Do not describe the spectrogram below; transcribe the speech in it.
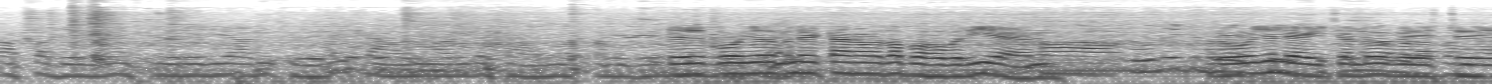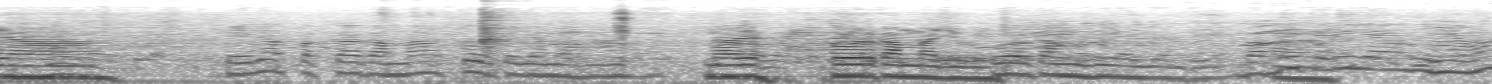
ਆਪਾਂ ਦੇਖਦੇ ਹਾਂ ਸਵੇਰੇ ਜੇ ਆ ਗਈ ਸਵੇਰੇ ਸ਼ਾਮ ਨੂੰ ਆ ਗਈ ਤਾਂ ਸ਼ਾਮ ਨੂੰ ਆਪਾਂ ਵੀ ਦੇ ਡਿਸਪੋਜ਼ਲ ਪਲੇਟਾਂ ਨਾਲ ਤਾਂ ਬਹੁਤ ਵਧੀਆ ਹੈ। ਹਾਂ ਉਹਦੇ ਚ ਰੋਜ਼ ਲਿਆਈ ਚੱਲੋ ਵੇਸਟ ਤੇ ਇਹਦਾ ਪੱਕਾ ਕੰਮ ਆ ਧੋ ਕੇ ਜਾਂ ਮਰਜ਼ੀ ਨਾਲੇ ਹੋਰ ਕੰਮ ਆ ਜੂਗੀ ਹੋਰ ਕੰਮ ਦੀ ਆਈ ਜਾਂਦੀ ਹੈ ਬਾਬਾ ਜੀ ਕਿਹੜੀ ਲੈ ਤੁਸੀਂ ਆਹ?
